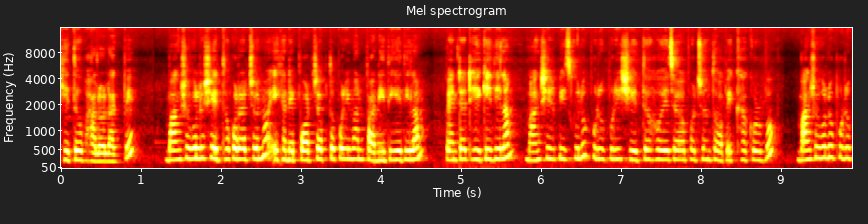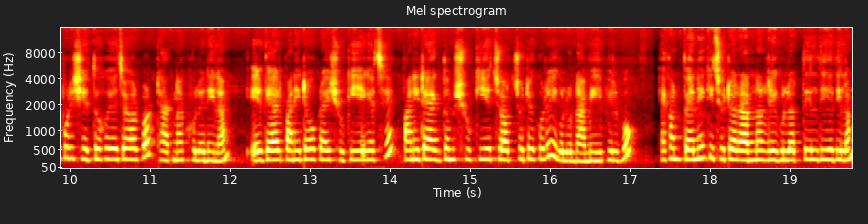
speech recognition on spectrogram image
খেতেও ভালো লাগবে। মাংসগুলো সেদ্ধ করার জন্য এখানে পর্যাপ্ত পরিমাণ পানি দিয়ে দিলাম। প্যানটা ঢেকে দিলাম। মাংসের পিসগুলো পুরোপুরি সেদ্ধ হয়ে যাওয়া পর্যন্ত অপেক্ষা করব। মাংসগুলো পুরোপুরি সেদ্ধ হয়ে যাওয়ার পর ঢাকনা খুলে নিলাম। এর গায়ের পানিটাও প্রায় শুকিয়ে গেছে। পানিটা একদম শুকিয়ে চটচটে করে এগুলো নামিয়ে ফেলব। এখন প্যানে কিছুটা রান্নার রেগুলার তেল দিয়ে দিলাম।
